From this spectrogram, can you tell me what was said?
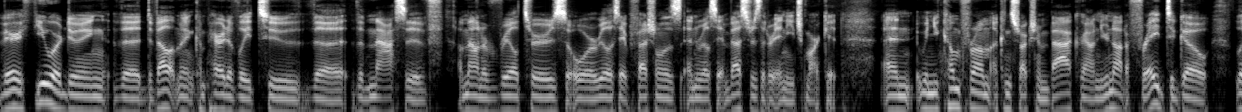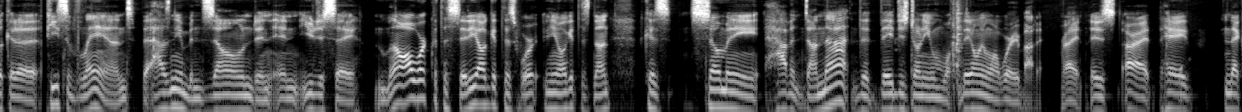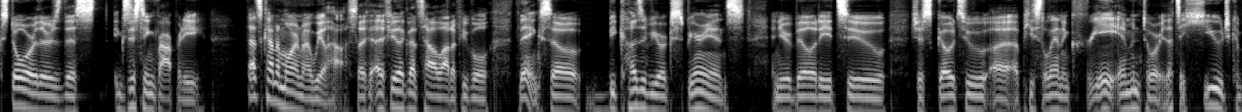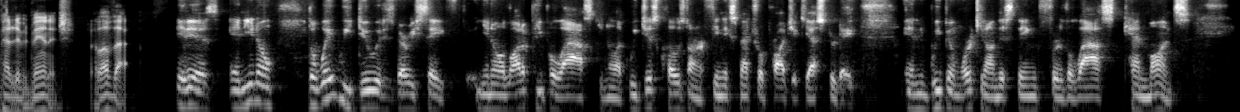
very few are doing the development comparatively to the the massive amount of realtors or real estate professionals and real estate investors that are in each market. And when you come from a construction background, you're not afraid to go look at a piece of land that hasn't even been zoned and, and you just say, No, I'll work with the city, I'll get this work, you know, I'll get this done. Because so many haven't done that that they just don't even want they don't even want to worry about it. Right. They just, all right, hey, next door there's this existing property that's kind of more in my wheelhouse. I, I, feel like that's how a lot of people think. So, because of your experience and your ability to just go to a, a, piece of land and create inventory, that's a huge competitive advantage. I love that. It is. And, you know, the way we do it is very safe. You know, a lot of people ask, you know, like we just closed on our Phoenix Metro project yesterday, and we've been working on this thing for the last 10 months.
